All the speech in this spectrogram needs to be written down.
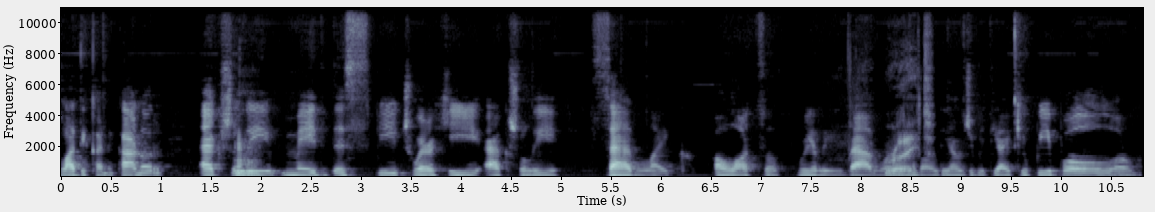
Vladika Nikanor, actually mm-hmm. made this speech where he actually said like a lot of really bad words right. about the LGBTIQ people, uh,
